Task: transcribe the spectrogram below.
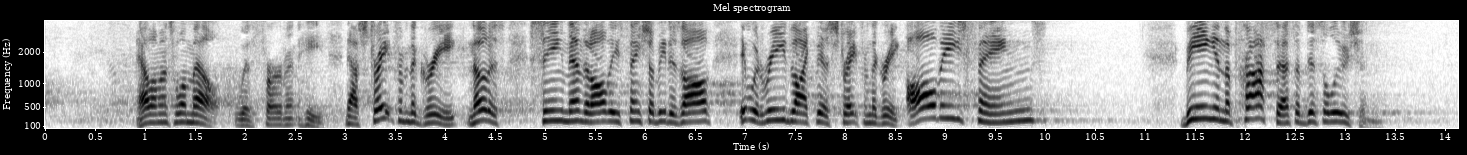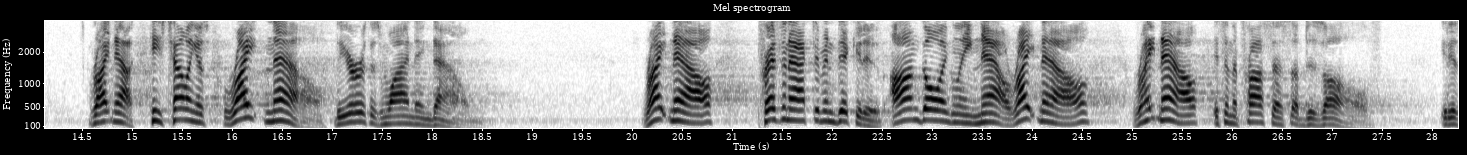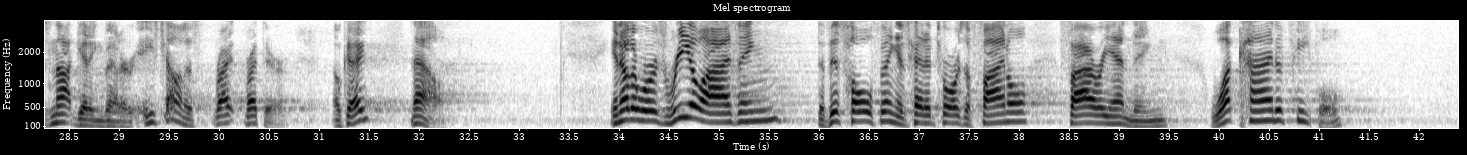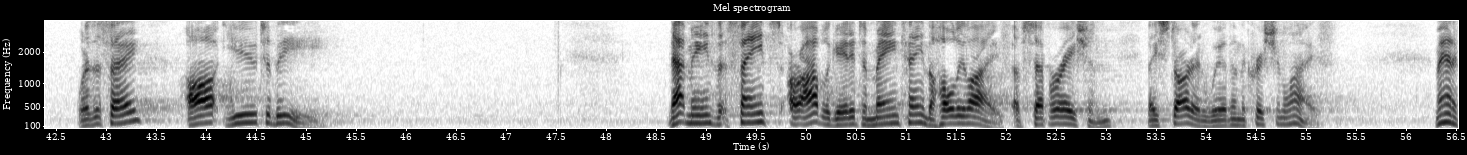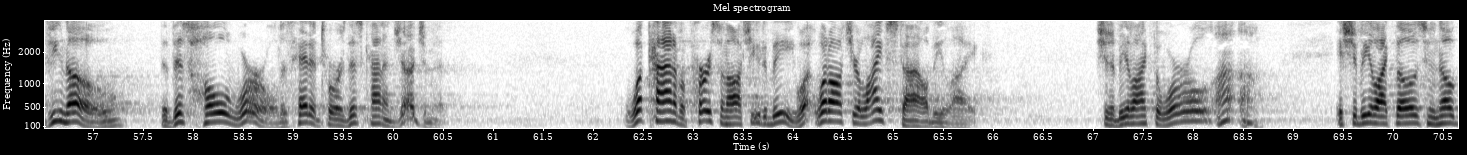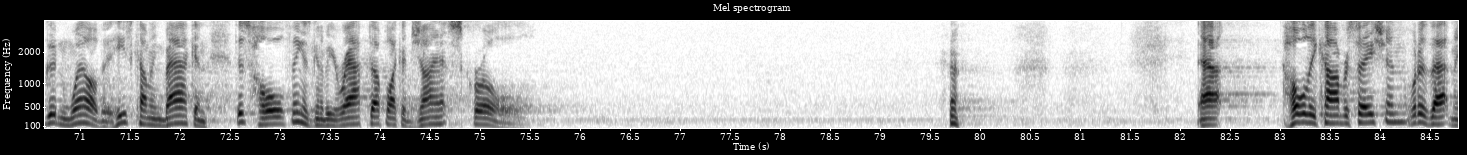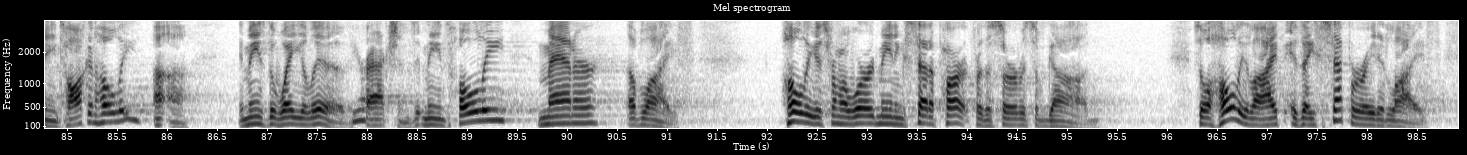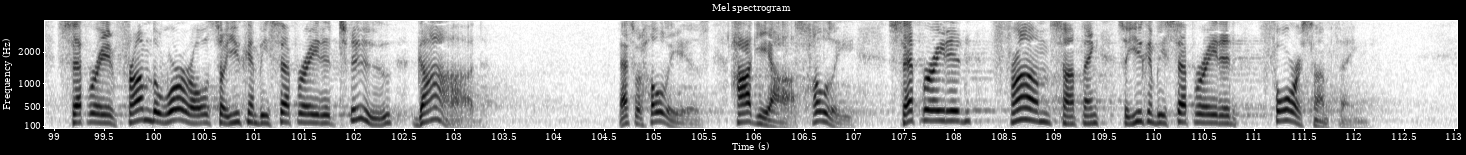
Elements will melt with fervent heat. Now, straight from the Greek, notice, seeing then that all these things shall be dissolved, it would read like this straight from the Greek. All these things being in the process of dissolution. Right now, he's telling us right now the earth is winding down. Right now, present active indicative, ongoingly now, right now, right now, it's in the process of dissolve. It is not getting better. He's telling us right, right there. Okay? Now, in other words, realizing that this whole thing is headed towards a final fiery ending, what kind of people, what does it say? Ought you to be? That means that saints are obligated to maintain the holy life of separation they started with in the Christian life. Man, if you know that this whole world is headed towards this kind of judgment, what kind of a person ought you to be? What, what ought your lifestyle be like? Should it be like the world? Uh uh-uh. uh It should be like those who know good and well that He's coming back and this whole thing is going to be wrapped up like a giant scroll. Now, holy conversation, what does that mean? Talking holy? Uh uh-uh. uh It means the way you live, your actions. It means holy manner of life. Holy is from a word meaning set apart for the service of God. So a holy life is a separated life, separated from the world so you can be separated to God. That's what holy is. Hagios, holy. Separated from something so you can be separated for something.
